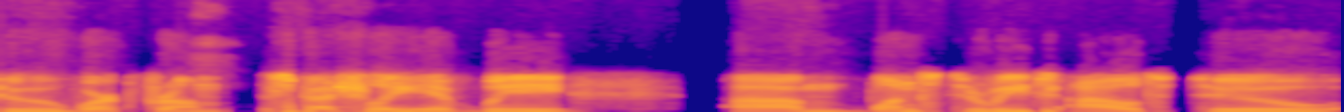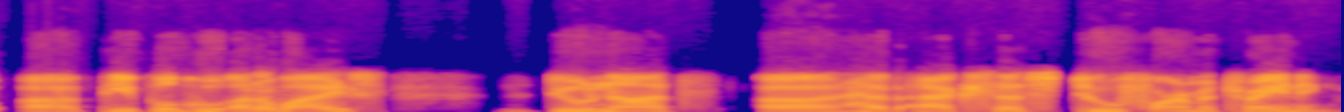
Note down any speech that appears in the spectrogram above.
to work from, especially if we um, want to reach out to uh, people who otherwise do not uh, have access to farmer training.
